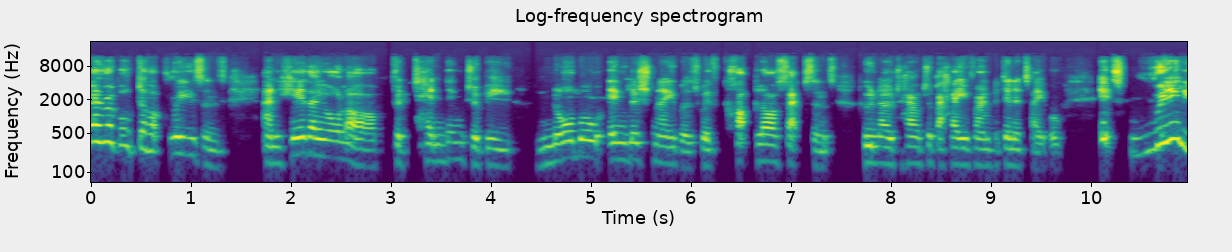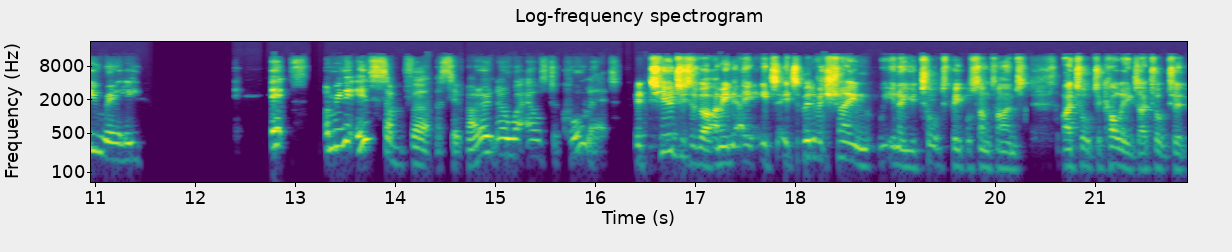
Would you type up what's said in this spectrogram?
terrible dark reasons. And here they all are pretending to be normal English neighbours with cut glass accents who know how to behave around a dinner table. It's really, really, it's, I mean, it is subversive. I don't know what else to call it. It's hugely subversive. I mean, it's it's a bit of a shame. You know, you talk to people sometimes. I talk to colleagues. I talk to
